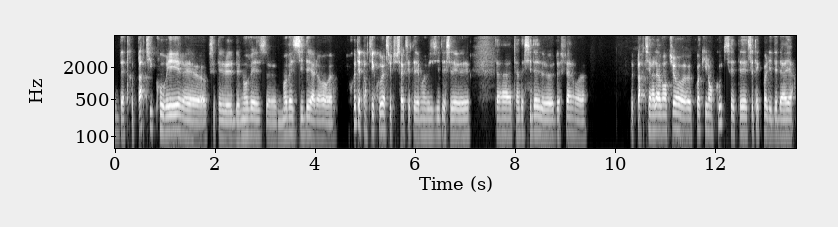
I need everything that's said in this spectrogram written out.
d'être parti courir et euh, que c'était des mauvaises, euh, mauvaises idées. Alors, euh, pourquoi tu es parti courir? Si tu sais que c'était des mauvaises idées? Tu as, décidé de, de faire, de partir à l'aventure quoi qu'il en coûte? C'était quoi l'idée derrière?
